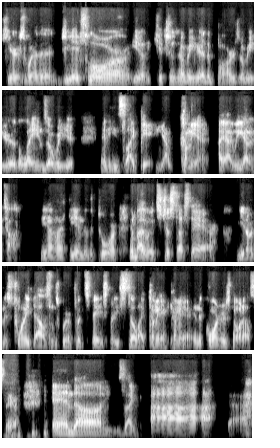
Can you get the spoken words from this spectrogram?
here's where the ga floor you know the kitchen's over here the bars over here the lanes over here and he's like yeah, come here I, I we gotta talk you know at the end of the tour and by the way it's just us there you know, in this 20,000 square foot space, but he's still like, come here, come here. In the corner, there's no one else there. and uh, he's like, ah, ah, ah,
